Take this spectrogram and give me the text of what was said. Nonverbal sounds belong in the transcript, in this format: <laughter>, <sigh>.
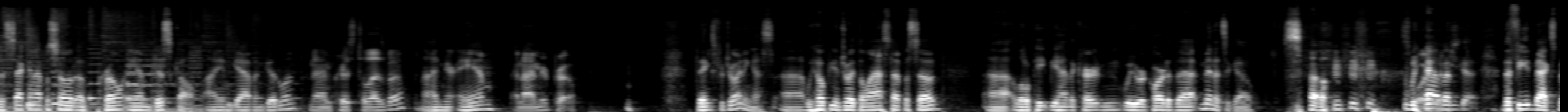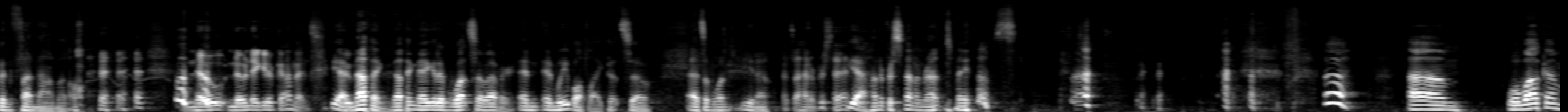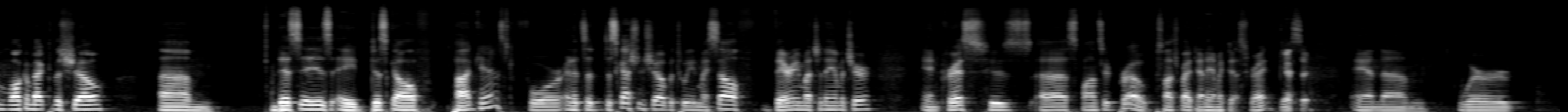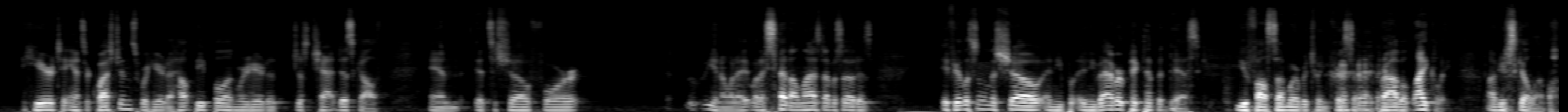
the second episode of Pro Am Disc Golf. I am Gavin Goodwin, And I'm Chris Telesbo, and I'm your Am. and I'm your pro. <laughs> Thanks for joining us. Uh, we hope you enjoyed the last episode. Uh, a little peek behind the curtain. We recorded that minutes ago, <laughs> so <laughs> we haven't. Got, the feedback's been phenomenal. no, no negative comments. Yeah, Oop, nothing, nothing negative whatsoever, and and we both liked it. So that's a one. You know, That's 100. percent yeah, hundred percent on Rotten Tomatoes. Ah. Um, well, welcome, welcome back to the show. Um, this is a disc golf podcast for, and it's a discussion show between myself, very much an amateur, and Chris, who's a sponsored pro, sponsored by Dynamic Disc, right? Yes, sir. And um, we're here to answer questions. We're here to help people, and we're here to just chat disc golf. And it's a show for, you know, what I what I <laughs> said on last episode is, if you're listening to the show and you and you've ever picked up a disc, you fall somewhere between Chris and I, <laughs> probably likely on your skill level.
